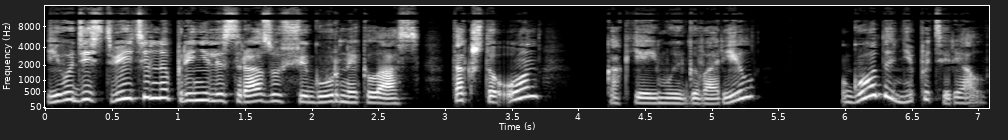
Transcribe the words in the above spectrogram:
Его действительно приняли сразу в фигурный класс, так что он, как я ему и говорил, года не потерял.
